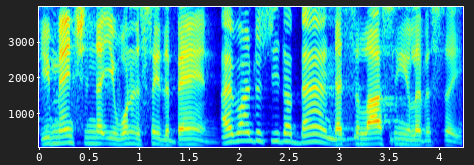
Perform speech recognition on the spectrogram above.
You mentioned that you wanted to see the band. I want to see the band. That's the last thing you'll ever see.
